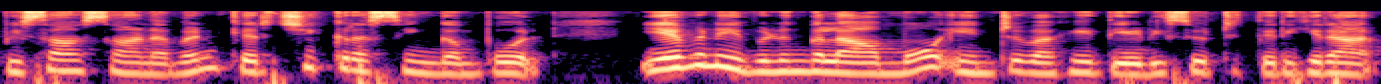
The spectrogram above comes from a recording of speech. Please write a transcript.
பிசாசானவன் கெர்ச்சிக்கிற சிங்கம் போல் எவனை விழுங்கலாமோ என்று வகை தேடி சுற்றித் திரிகிறான்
